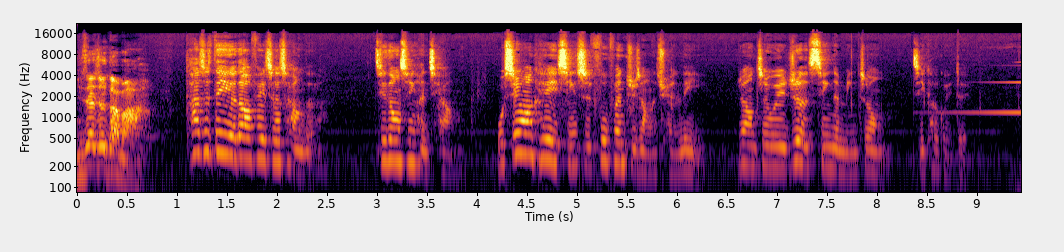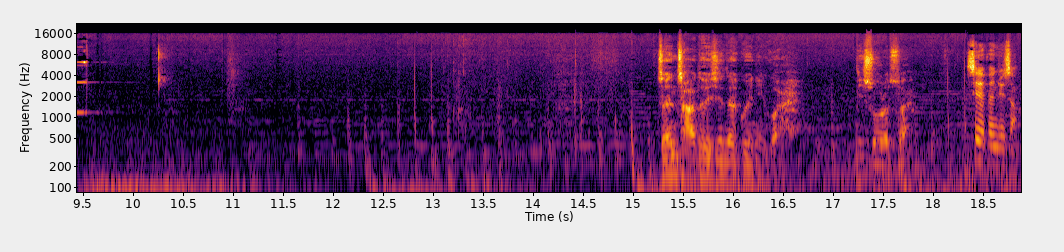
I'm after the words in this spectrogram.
你在这干嘛？”他是第一个到废车场的，机动性很强。我希望可以行使副分局长的权利，让这位热心的民众即刻归队。侦查队现在归你管，你说了算。谢谢分局长。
